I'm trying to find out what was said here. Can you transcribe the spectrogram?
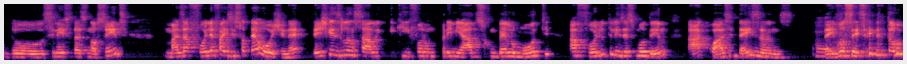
do Silêncio das Inocentes, mas a Folha faz isso até hoje, né? Desde que eles lançaram e que foram premiados com Belo Monte, a Folha utiliza esse modelo há quase 10 anos. É. Daí vocês ainda estão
